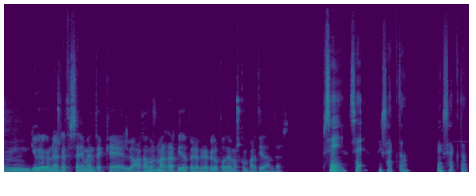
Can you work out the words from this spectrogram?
Mm, yo creo que no es necesariamente que lo hagamos más rápido, pero creo que lo podemos compartir antes. Sí, sí, exacto, exacto.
